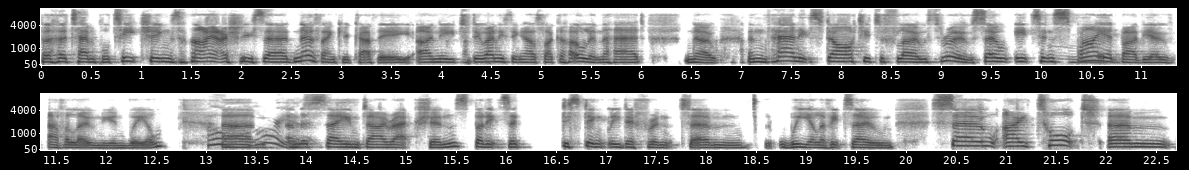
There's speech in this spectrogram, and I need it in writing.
for her temple teachings. And I actually said, no, thank you, Kathy. I need to do anything else like a hole in the head. No. And then it started to flow through. So it's inspired by the Avalonian wheel Oh, um, and the same directions, but it's a distinctly different um, wheel of its own. So I taught um,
